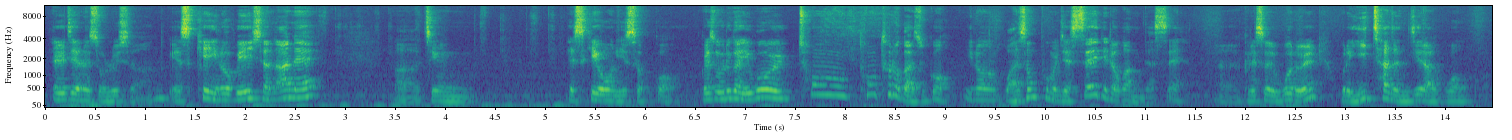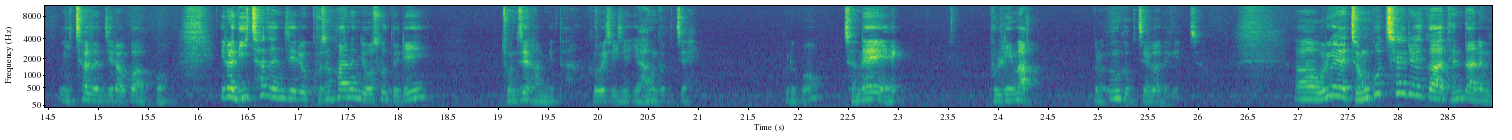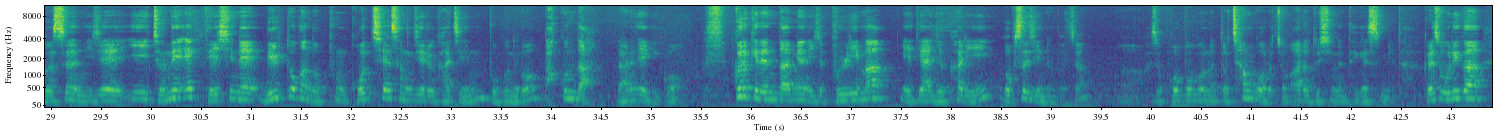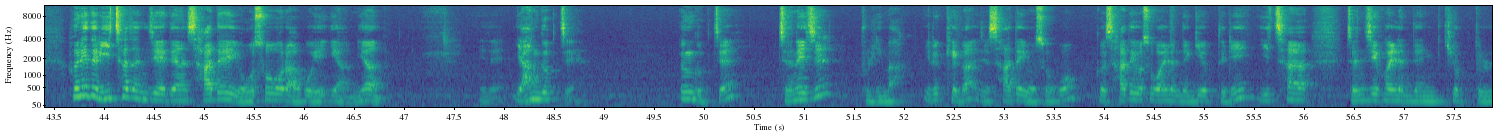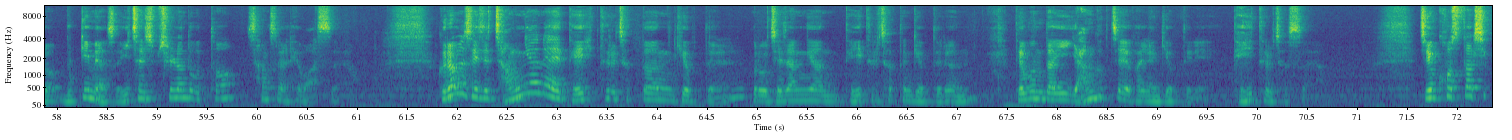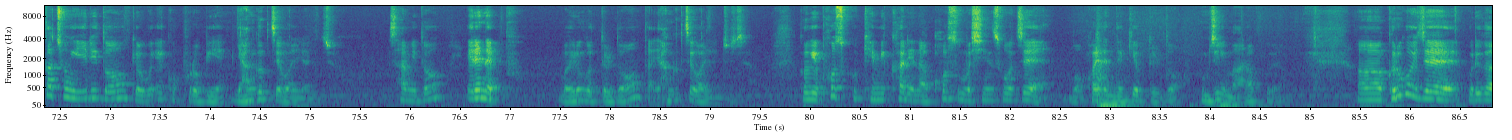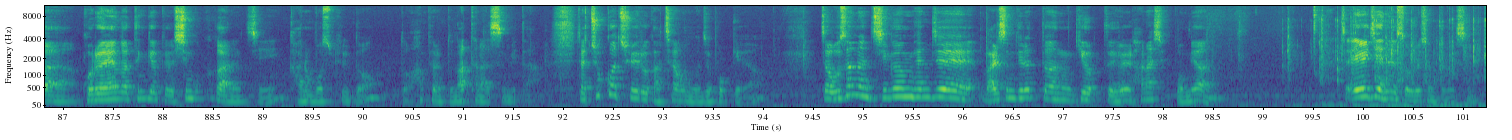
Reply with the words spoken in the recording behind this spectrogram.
LG 에너솔루션 SK 이노베이션 안에 어, 지금 SK온이 있었고 그래서 우리가 이걸 총 통틀어 가지고 이런 완성품을 이제 셀이라고 합니다 셀. 어, 그래서 이거를 우리 2차 전지라고 2차 전지라고 하고 이런 2차 전지를 구성하는 요소들이 존재합니다. 그것이 이제 양극재 그리고 전해액 분리막 그리고 음극재가 되겠죠. 어, 우리가 전고체가 된다는 것은 이제 이 전해액 대신에 밀도가 높은 고체 성질을 가진 부분으로 바꾼다 라는 얘기고 그렇게 된다면 이제 분리막에 대한 역할이 없어지는 거죠 그래서 그 부분은 또 참고로 좀 알아두시면 되겠습니다. 그래서 우리가 흔히들 2차전지에 대한 4대 요소라고 얘기하면 이제 양극재, 음극재, 전해질, 분리막 이렇게가 이제 4대 요소고 그 4대 요소 관련된 기업들이 2차 전지 관련된 기업들로 묶이면서 2017년도부터 상승을 해왔어요. 그러면서 이제 작년에 데이트를 쳤던 기업들 그리고 재작년 데이트를 쳤던 기업들은 대부분 다 이 양극재 관련 기업들이 데이트를 쳤어요. 지금 코스닥 시가총액 1위도 결국 에코프로 BM 양극재 관련주. 3위도 LNF 뭐 이런 것들도 다 양극재 관련주죠. 거기에 포스코 케미칼이나 코스모 신소재 뭐 관련된 기업들도 움직임이 많았고요. 어, 그리고 이제 우리가 고려형 같은 기업들 신고가 가는지 가는 모습들도 또 한편으로 또 나타났습니다. 자 주가 추이를 같이 한번 먼저 볼게요. 자 우선은 지금 현재 말씀드렸던 기업들 하나씩 보면 자, LG에너 솔루션 보겠습니다.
